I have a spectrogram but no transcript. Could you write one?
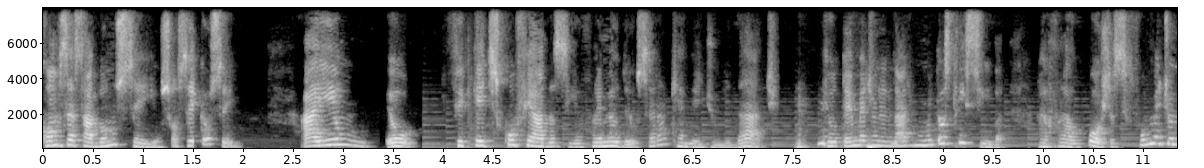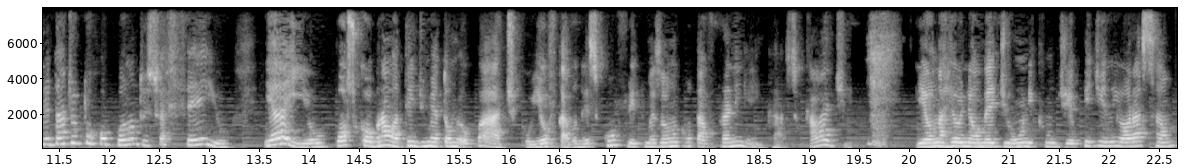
Como você sabe, eu não sei, eu só sei que eu sei. Aí eu, eu fiquei desconfiada assim, eu falei, meu Deus, será que é mediunidade? Porque eu tenho mediunidade muito ostensiva. Aí eu falei, poxa, se for mediunidade eu tô roubando, isso é feio. E aí, eu posso cobrar um atendimento homeopático? E eu ficava nesse conflito, mas eu não contava para ninguém, Cássio, caladinho. E eu na reunião mediúnica um dia pedindo em oração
